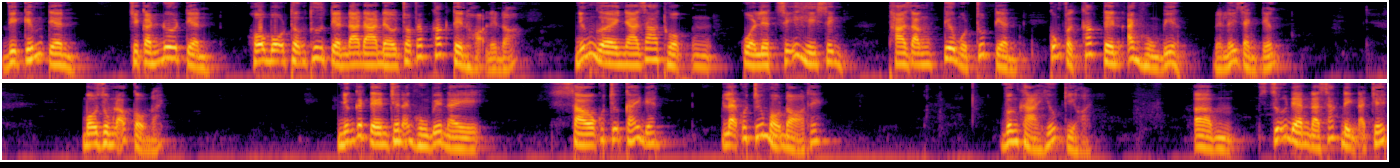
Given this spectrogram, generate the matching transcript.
Vì kiếm tiền, chỉ cần đưa tiền, hộ bộ thượng thư tiền đa đa đều cho phép khắc tên họ lên đó. Những người nhà gia thuộc ừ, của liệt sĩ hy sinh, thà rằng tiêu một chút tiền, cũng phải khắc tên anh hùng bia để lấy danh tiếng. Mộ dung lão cầu nói. Những cái tên trên anh hùng bia này sao có chữ cái đen, lại có chữ màu đỏ thế? Vương Khả hiếu kỳ hỏi. Ờ, chữ đen là xác định đã chết,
